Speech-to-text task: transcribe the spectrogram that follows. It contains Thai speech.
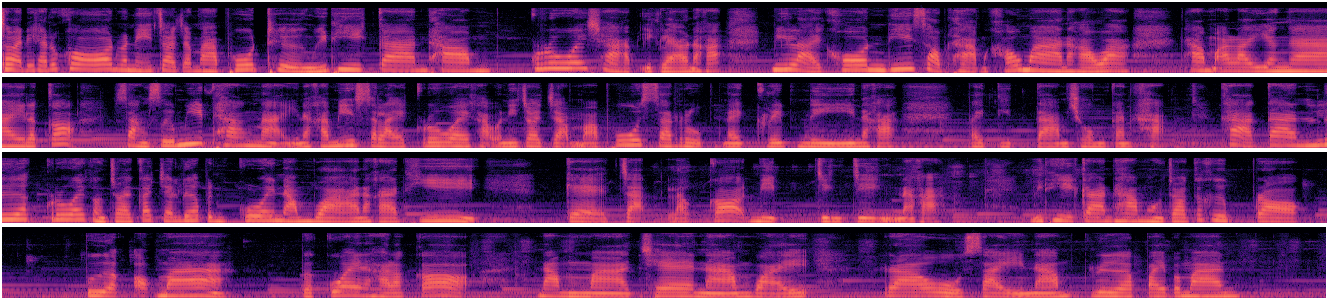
สวัสดีค่ะทุกคนวันนี้จอยจะมาพูดถึงวิธีการทำกล้วยฉาบอีกแล้วนะคะ มีหลายคนที่สอบถามเข้ามานะคะว่าทำอะไรยังไงแล้วก็สั่งซื้อมีดทางไหนนะคะ มีดสไลด์กล้วยค่ะ วันนี้จอยจะมาพูดสรุปในคลิปนี้นะคะ ไปติดตามชมกันค่ะ ค่ะการเลือกกล้วยของจอยก็จะเลือกเป็นกล้วยน้ำว้านะคะที่แก่จัดแล้วก็ดิบจริง ๆ นะคะ วิธีการทำของจอยก็คือปลอก เปลือกออกมา เปลือกกล้วยนะคะ แล้วก็นำมาแช่น้ำไว้ เราใส่น้ำเกลือไปประมาณ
